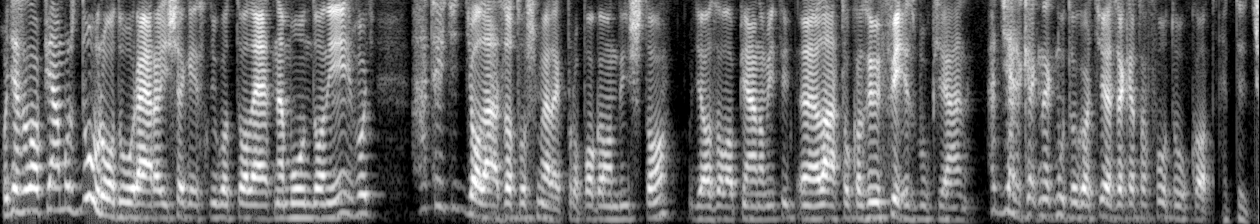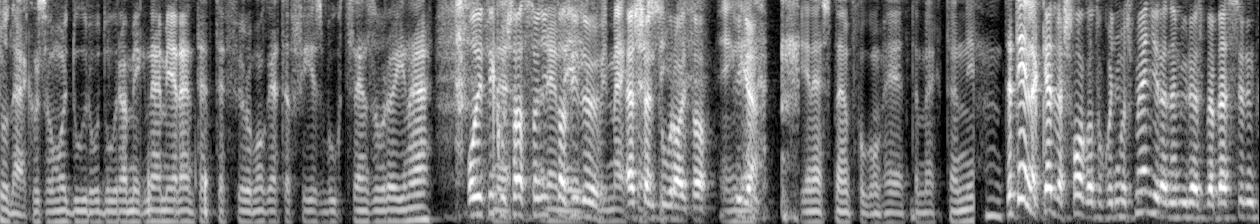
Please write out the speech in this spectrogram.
hogy ez alapján most Dúródórára is egész nyugodtan lehetne mondani, hogy Hát egy gyalázatos meleg propagandista, ugye az alapján, amit itt eh, látok az ő Facebookján. Hát gyerekeknek mutogatja ezeket a fotókat. Hát csodálkozom, hogy Dúró Dóra még nem jelentette föl magát a Facebook cenzúrainál. Politikus asszony, itt az idő, essen túl rajta. Igen. Igen. Én ezt nem fogom helyette megtenni. De tényleg, kedves hallgatók, hogy most mennyire nem üresbe beszélünk,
